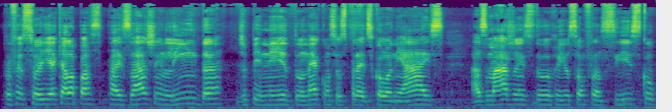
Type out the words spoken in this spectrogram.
Professor, e aquela paisagem linda de Penedo, né, com seus prédios coloniais, as margens do Rio São Francisco,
